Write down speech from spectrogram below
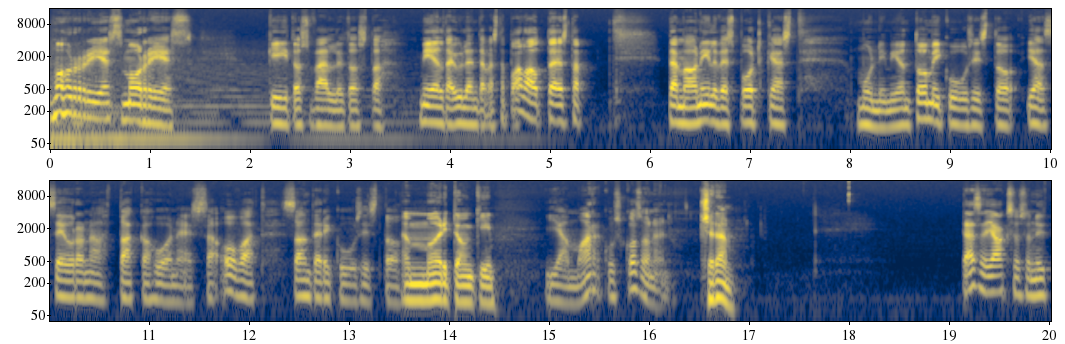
Morjes, morjes. Kiitos Välly tosta mieltä ylentävästä palautteesta. Tämä on Ilves Podcast. Mun nimi on Tomi Kuusisto ja seurana takkahuoneessa ovat Santeri Kuusisto Moritonki. Ja Markus Kosonen. Tchadam. Tässä jaksossa nyt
